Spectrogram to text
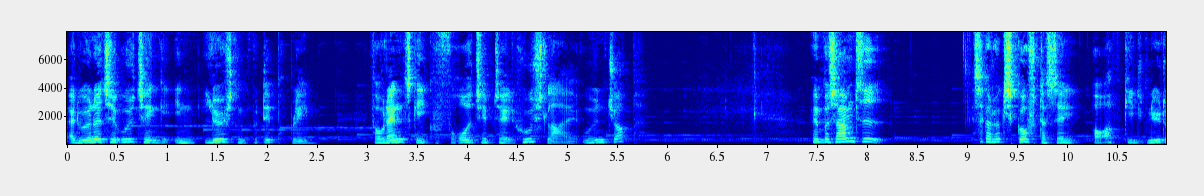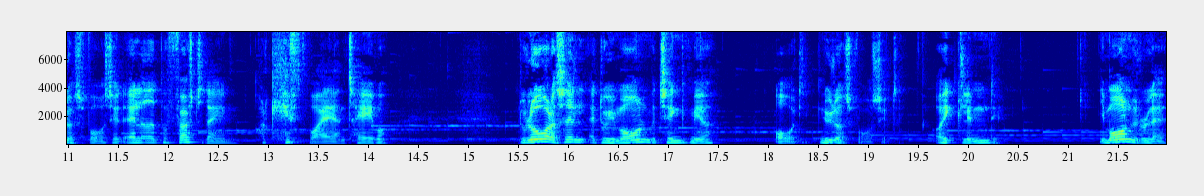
er du nødt til at udtænke en løsning på det problem. For hvordan skal I kunne få råd til at betale husleje uden job? Men på samme tid, så kan du ikke skuffe dig selv og opgive dit nytårsforsæt allerede på første dagen. Hold kæft, hvor er jeg en taber. Du lover dig selv, at du i morgen vil tænke mere over dit nytårsforsæt, og ikke glemme det. I morgen vil du lade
